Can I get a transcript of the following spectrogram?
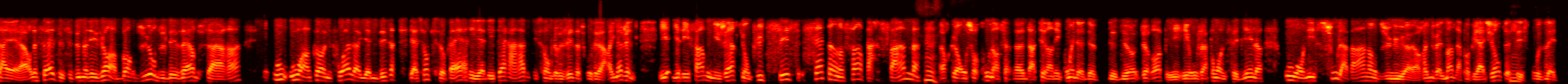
Sahel. Alors le Sahel, c'est- une région en bordure du désert du Sahara où, où, encore une fois, là, il y a une désertification qui s'opère et il y a des terres arabes qui sont grugées de ce côté-là. Alors imagine, il y, a- des femmes au Niger qui ont plus de 6, 7 enfants par femme, Hmm. alors qu'on se retrouve dans, dans, dans des coins de- de- de- de- d'Europe et, et au Japon, on le sait bien, là, où on est sous la barre du euh, renouvellement de la population. Hmm. C'est supposé être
